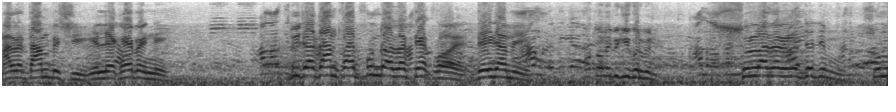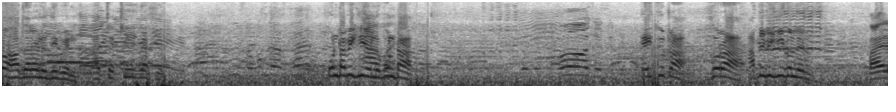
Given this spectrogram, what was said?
মালের দাম বেশি এ লেখাই পাইনি। দুইটা দাম চাই পনেরো হাজার টাকা কয় দেই না আমি। কত হলে বিক্রি করবেন? ষোলো মধ্যে দিব। ষোলো হাজার হলে দিবেন। আচ্ছা ঠিক আছে। কোনটা বিক্রি হলো? কোনটা? এই দুটা জোড়া। আপনি বিক্রি করলেন? বাইরে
